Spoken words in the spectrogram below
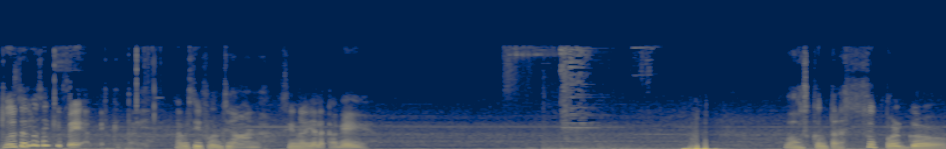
Tú se los equipé, a ver qué tal. A ver si funciona. Si no, ya la cagué. Vamos contra Supergirl.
